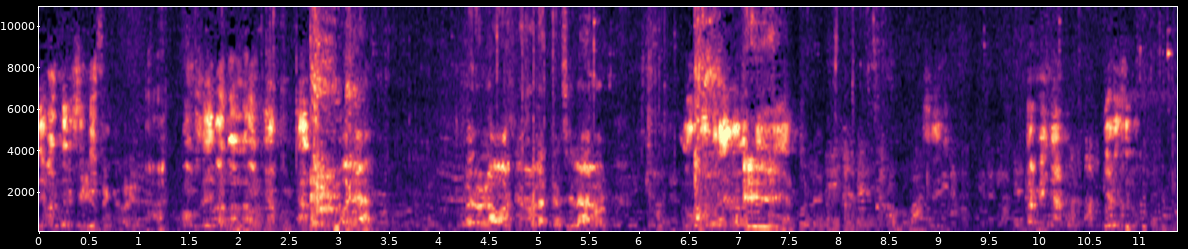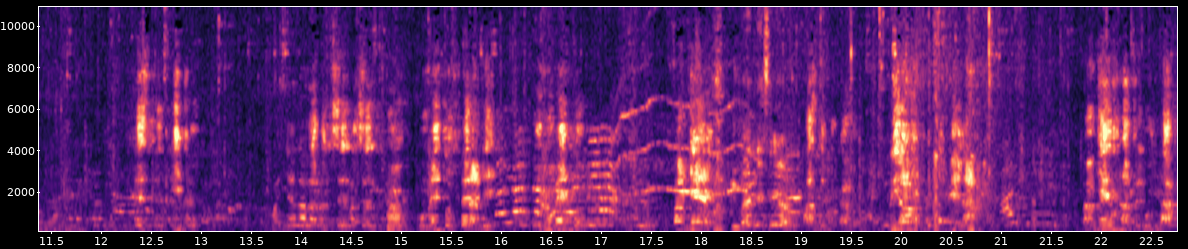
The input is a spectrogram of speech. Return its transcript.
Levanten ese tipo. Vamos a llevarla a la horca por tanto. Oiga, pero la orden no la cancelaron. La Sí. Camina. Este tipo. Mañana la merced va a ser un. Momento, espérate. Un momento. Banquero, Mande, señor. hazte para acá. Cuidado, Vela. Banquero, una pregunta.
